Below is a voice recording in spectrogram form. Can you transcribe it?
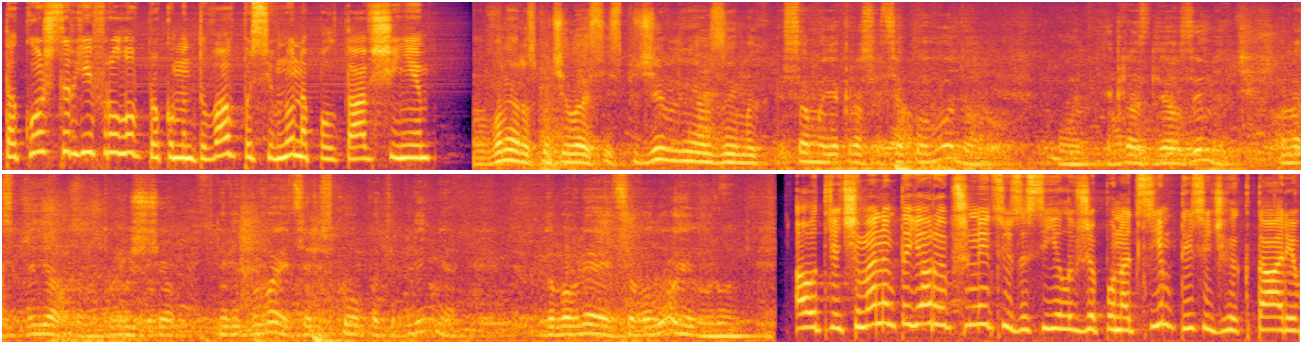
Також Сергій Фролов прокоментував посівну на Полтавщині. Вона розпочалась із підживлення озимих. Саме якраз ця погода, от, якраз для озимих, вона сприятлива, тому що не відбувається різкого потепління, додається вологи в ґрунт. А от ячменем та ярою пшеницею засіяли вже понад 7 тисяч гектарів.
